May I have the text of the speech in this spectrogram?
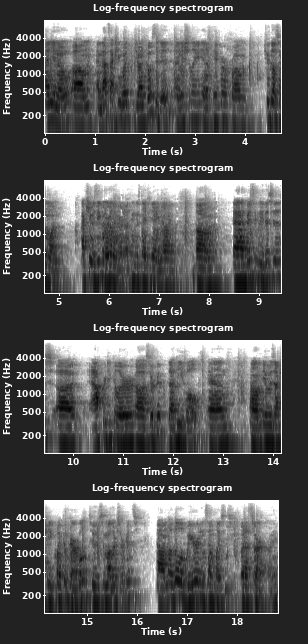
And you know, um, and that's actually what John Koza did initially in a paper from 2001. Actually, it was even earlier. I think it was 1999. Um, and basically, this is uh, a particular uh, circuit that he evolved, and um, it was actually quite comparable to some other circuits. Um, a little weird in some places, but a start, right?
